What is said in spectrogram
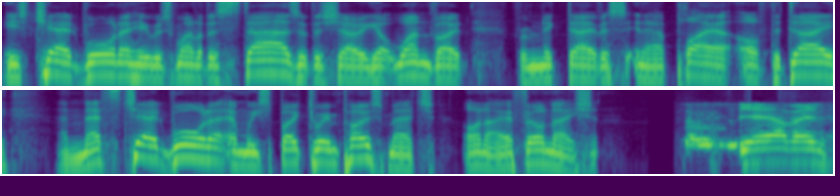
is Chad Warner. He was one of the stars of the show. He got one vote from Nick Davis in our player of the day, and that's Chad Warner, and we spoke to him post match on AFL Nation. Yeah, I mean,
